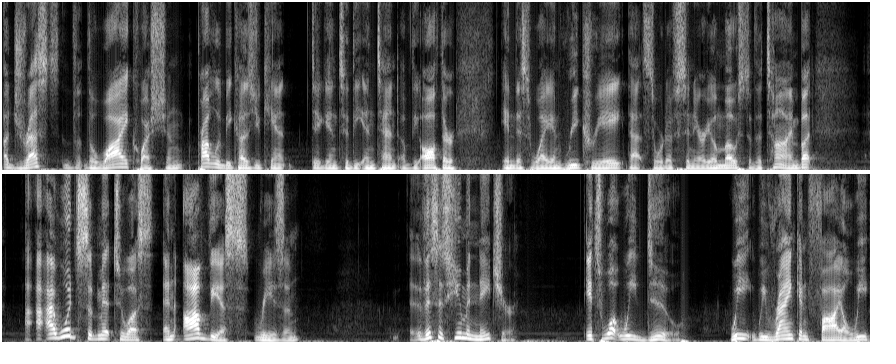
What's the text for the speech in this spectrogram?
addressed the, why question, probably because you can't dig into the intent of the author in this way and recreate that sort of scenario most of the time. But I would submit to us an obvious reason. This is human nature. It's what we do. We we rank and file. We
